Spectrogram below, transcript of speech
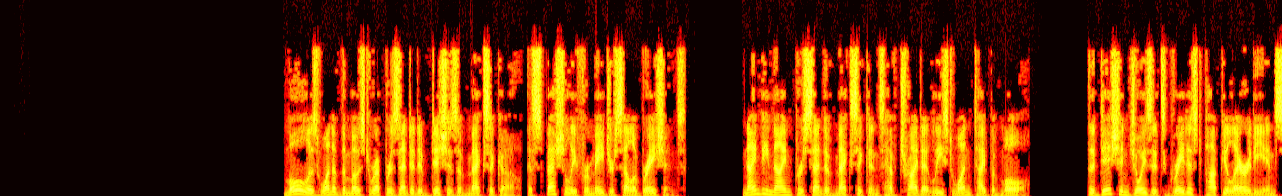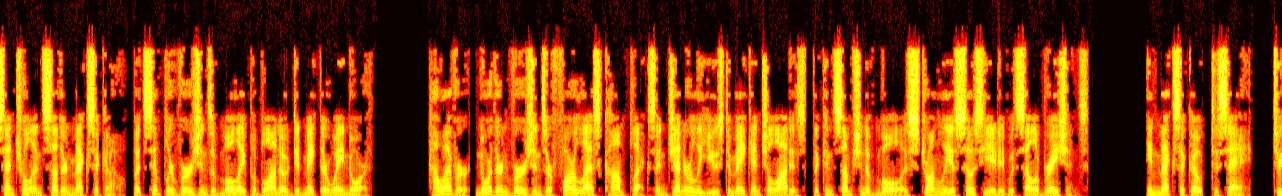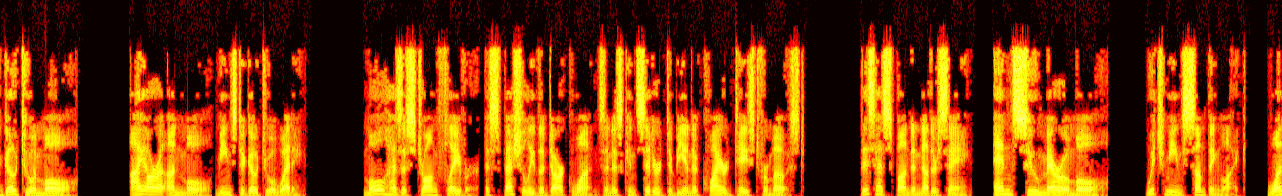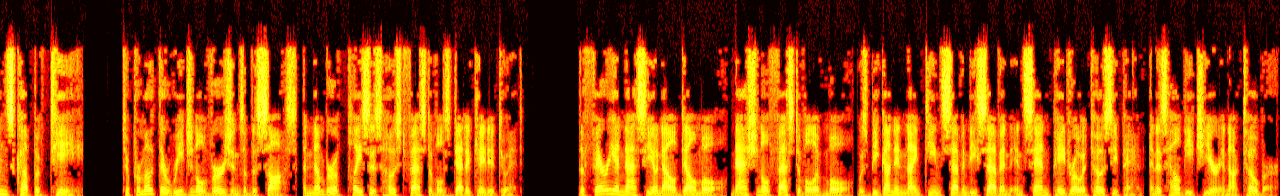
Mole is one of the most representative dishes of Mexico, especially for major celebrations. 99% of Mexicans have tried at least one type of mole. The dish enjoys its greatest popularity in central and southern Mexico, but simpler versions of mole poblano did make their way north. However, northern versions are far less complex and generally used to make enchiladas. The consumption of mole is strongly associated with celebrations. In Mexico, to say, to go to a mole, Iara un mole means to go to a wedding. Mole has a strong flavor, especially the dark ones and is considered to be an acquired taste for most. This has spawned another saying, en su mero mole, which means something like, one's cup of tea. To promote their regional versions of the sauce, a number of places host festivals dedicated to it. The Feria Nacional del Mole, National Festival of Mole was begun in 1977 in San Pedro Atocpan, and is held each year in October.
